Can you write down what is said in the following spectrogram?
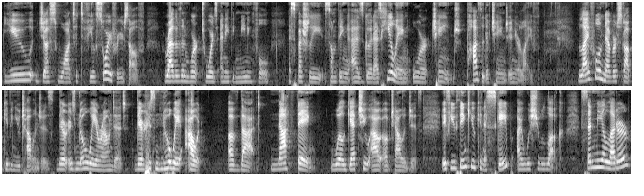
you just wanted to feel sorry for yourself rather than work towards anything meaningful, especially something as good as healing or change, positive change in your life. Life will never stop giving you challenges. There is no way around it. There is no way out of that. Nothing will get you out of challenges. If you think you can escape, I wish you luck. Send me a letter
